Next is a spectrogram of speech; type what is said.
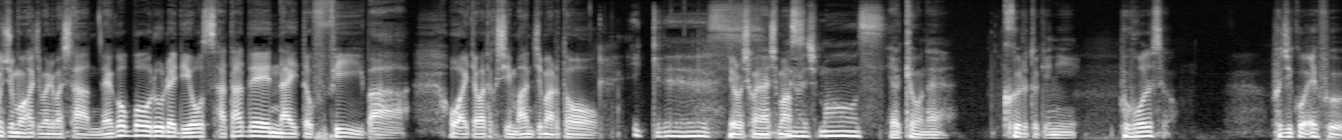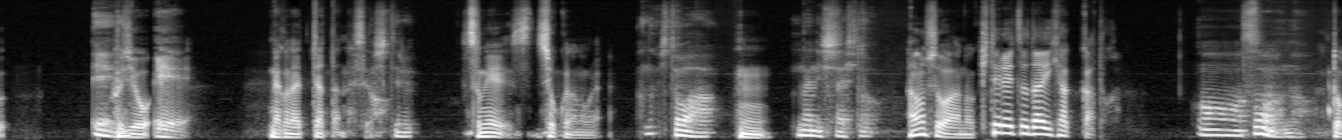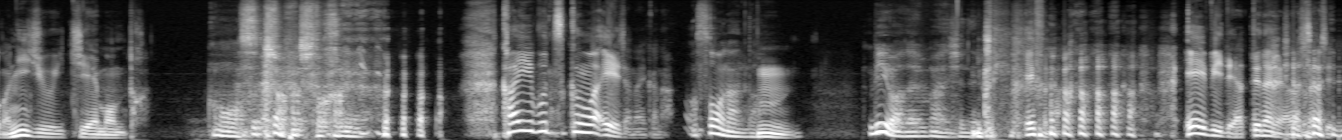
今週も始まりました。ネゴボールレディオサタデーナイトフィーバー。お相手は私、万事丸と。一気です。よろしくお願いしますお願いします。いや、今日ね、来るときに、不法ですよ。藤子 F、ええ、藤尾 A、亡くなっちゃったんですよ。知ってる。すげえショックなの、俺。あの人はうん。何した人？あの人は、あの、キテレツ大百科とか、ああ、そうなんだ。とか、21エモンとか。ああ、そっちはちょっとわかんない。怪物くんは A じゃないかな。あそうなんだう。ん。B はだいぶ前に死んでる。F な。A、B でやってないのよ、あなたたち。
